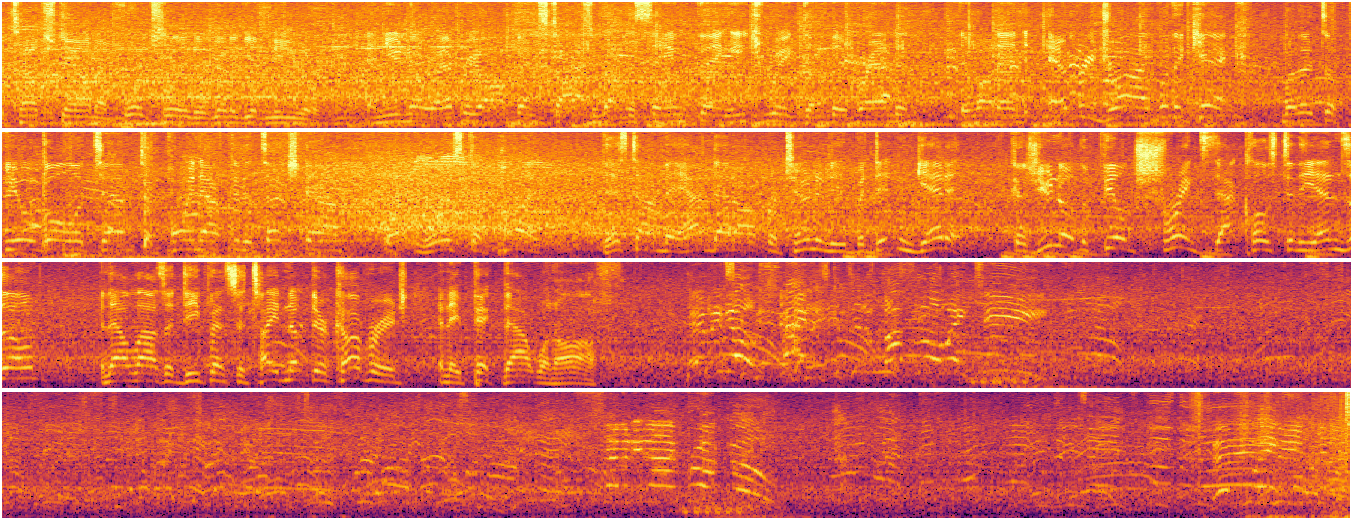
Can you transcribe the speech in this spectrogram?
They wanted the touchdown. Unfortunately, they're going to get neither. And you know every offense talks about the same thing each week, don't they, Brandon? They want to end every drive with a kick, whether it's a field goal attempt, a point after the touchdown, or worst, a punt. This time they had that opportunity but didn't get it because you know the field shrinks that close to the end zone. And that allows the defense to tighten up their coverage, and they pick that one off. Here we go. Set.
